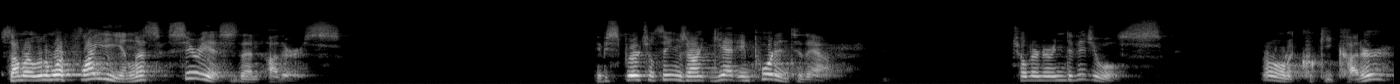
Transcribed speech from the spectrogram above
Some are a little more flighty and less serious than others. Maybe spiritual things aren't yet important to them. Children are individuals. They don't own a cookie cutter.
